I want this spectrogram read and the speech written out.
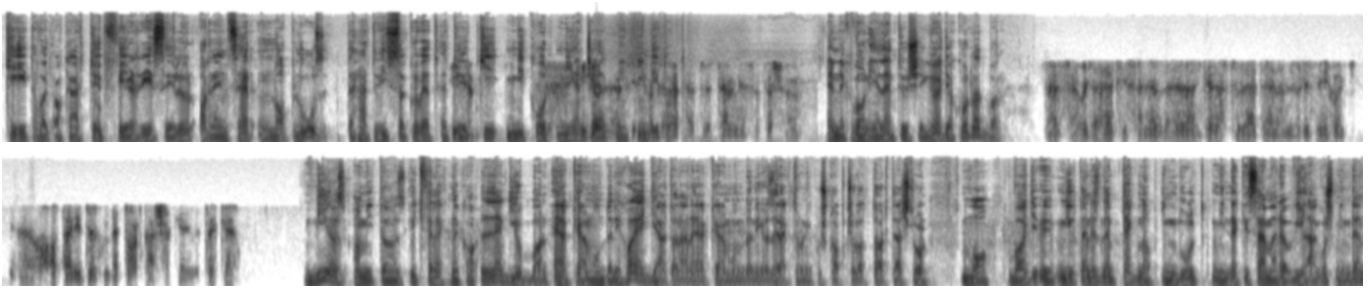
két vagy akár több fél részéről a rendszer naplóz? Tehát visszakövethető, Igen. ki, mikor, milyen Igen, cselekményt indított? természetesen. Ennek van jelentősége a gyakorlatban? Persze, hogy lehet, hiszen ez ellen keresztül lehet ellenőrizni, hogy a határidők betartása kerültek-e. Mi az, amit az ügyfeleknek a legjobban el kell mondani, ha egyáltalán el kell mondani az elektronikus kapcsolattartásról ma, vagy miután ez nem tegnap indult, mindenki számára világos minden?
